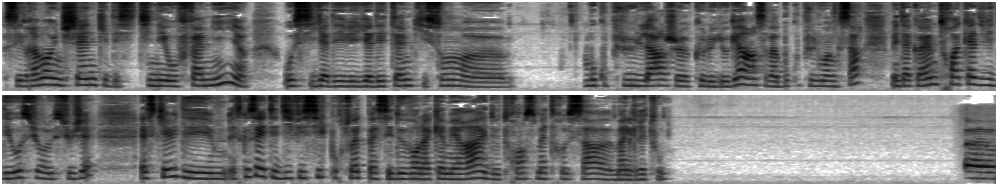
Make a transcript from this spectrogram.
c'est vraiment une chaîne qui est destinée aux familles. Aussi, il y a des, il y a des thèmes qui sont beaucoup plus large que le yoga, hein, ça va beaucoup plus loin que ça, mais tu as quand même 3-4 vidéos sur le sujet. Est-ce qu'il y a eu des est-ce que ça a été difficile pour toi de passer devant la caméra et de transmettre ça euh, malgré tout? Euh,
